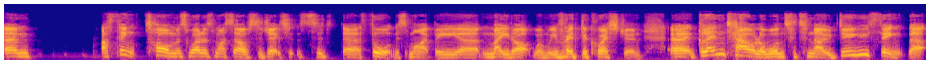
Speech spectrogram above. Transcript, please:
Um, I think Tom, as well as myself, suggested, uh, thought this might be uh, made up when we read the question. Uh, Glenn Towler wanted to know Do you think that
